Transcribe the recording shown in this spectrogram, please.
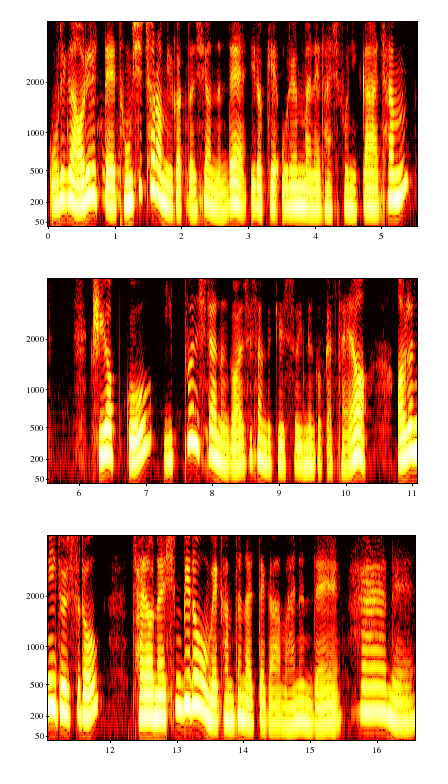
우리가 어릴 때 동시처럼 읽었던 시였는데 이렇게 오랜만에 다시 보니까 참 귀엽고 이쁜 시라는 걸 새삼 느낄 수 있는 것 같아요. 어른이 될수록 자연의 신비로움에 감탄할 때가 많은데, 아, 네.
